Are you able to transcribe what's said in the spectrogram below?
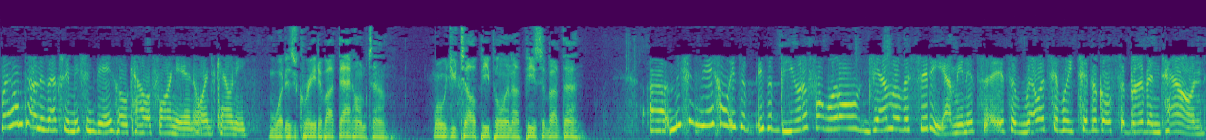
My hometown is actually Mission Viejo, California, in Orange County. What is great about that hometown? What would you tell people in a piece about that? Uh, Mission Viejo is a is a beautiful little gem of a city. I mean, it's a, it's a relatively typical suburban town,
